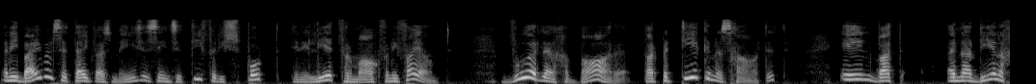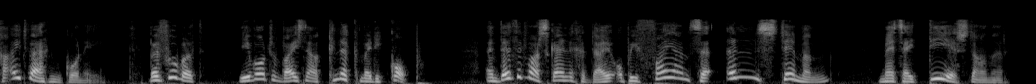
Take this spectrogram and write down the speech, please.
in die Bybelse tyd was mense sensitief vir die spot en die leedvermaak van die vyand. Woorde en gebare wat betekenis gehad het en wat 'n nadelige uitwerking kon hê. Byvoorbeeld, hier word verwys na 'n knik met die kop. En dit het waarskynlik gedui op die vyand se instemming met sy teestander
